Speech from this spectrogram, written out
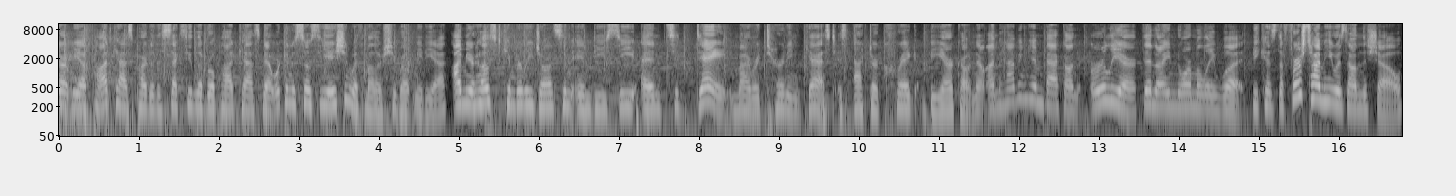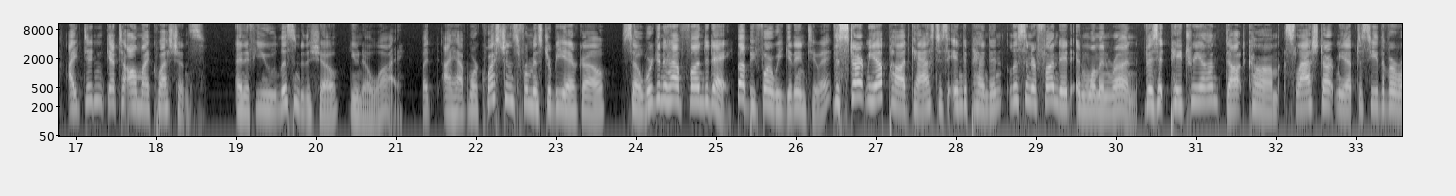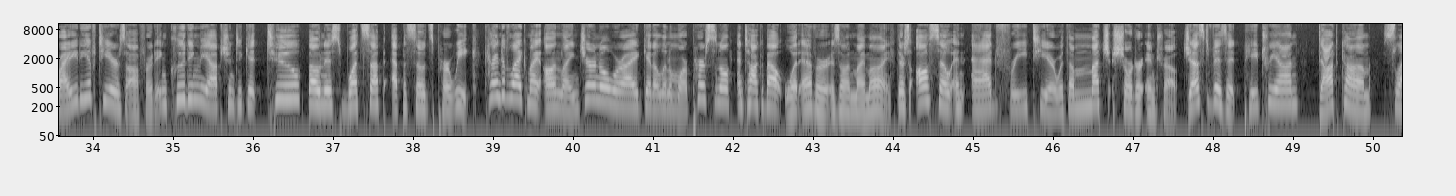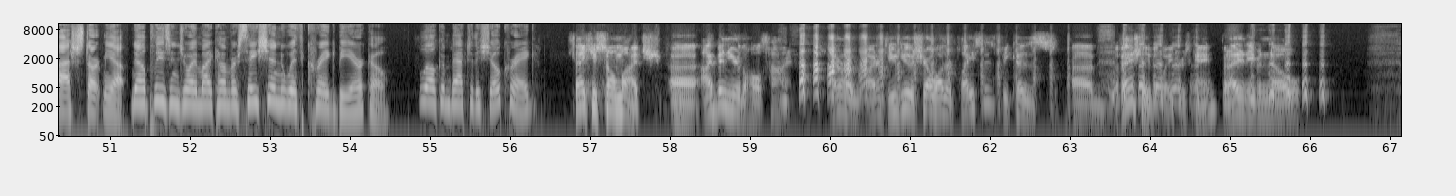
Start Me Up podcast, part of the Sexy Liberal Podcast Network in association with Mother She Wrote Media. I'm your host, Kimberly Johnson in DC, and today my returning guest is actor Craig Bierko. Now, I'm having him back on earlier than I normally would because the first time he was on the show, I didn't get to all my questions. And if you listen to the show, you know why. But I have more questions for Mr. Bierko so we're going to have fun today. But before we get into it, the Start Me Up podcast is independent, listener funded, and woman run. Visit patreon.com slash startmeup to see the variety of tiers offered, including the option to get two bonus What's Up episodes per week. Kind of like my online journal where I get a little more personal and talk about whatever is on my mind. There's also an ad-free tier with a much shorter intro. Just visit patreon.com dot com slash start me up. Now please enjoy my conversation with Craig Bierko. Welcome back to the show, Craig. Thank you so much. Uh, I've been here the whole time. I don't know. I don't, do you do the show other places? Because uh, eventually the waitress came, but I didn't even know.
